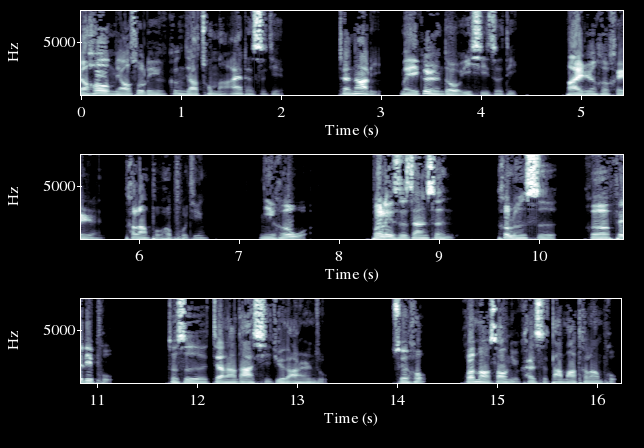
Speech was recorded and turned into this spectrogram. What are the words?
然后描述了一个更加充满爱的世界，在那里每个人都有一席之地，白人和黑人，特朗普和普京，你和我，伯里斯詹森，特伦斯。和菲利普，这是加拿大喜剧的二人组。随后，环保少女开始大骂特朗普，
